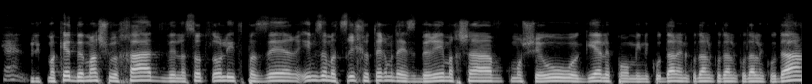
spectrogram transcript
כן, להתמקד במשהו אחד ולנסות לא להתפזר. אם זה מצריך יותר מדי הסברים עכשיו, כמו שהוא הגיע לפה מנקודה לנקודה לנקודה לנקודה לנקודה,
